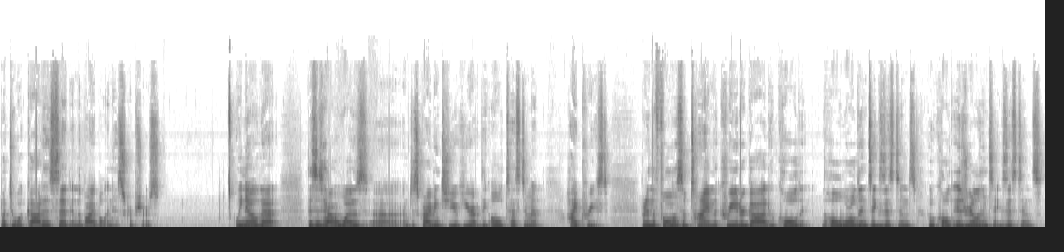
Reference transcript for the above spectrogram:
but to what God has said in the Bible, in His scriptures. We know that this is how it was, uh, I'm describing to you here, of the Old Testament high priest. But in the fullness of time, the Creator God who called the whole world into existence, who called Israel into existence,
